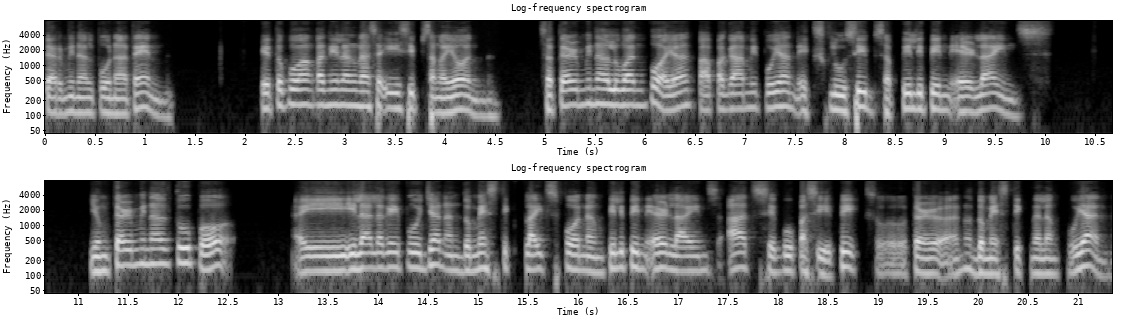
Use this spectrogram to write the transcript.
terminal po natin. Ito po ang kanilang nasa isip sa ngayon. Sa Terminal 1 po, ayan, papagamit po yan exclusive sa Philippine Airlines. Yung Terminal 2 po, ay ilalagay po dyan ang domestic flights po ng Philippine Airlines at Cebu Pacific. So ter, ano, domestic na lang po yan.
